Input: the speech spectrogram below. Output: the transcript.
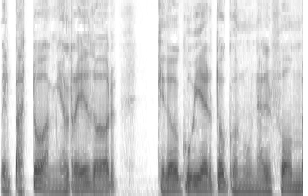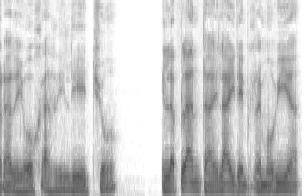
El pasto a mi alrededor quedó cubierto con una alfombra de hojas de lecho. En la planta el aire removía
